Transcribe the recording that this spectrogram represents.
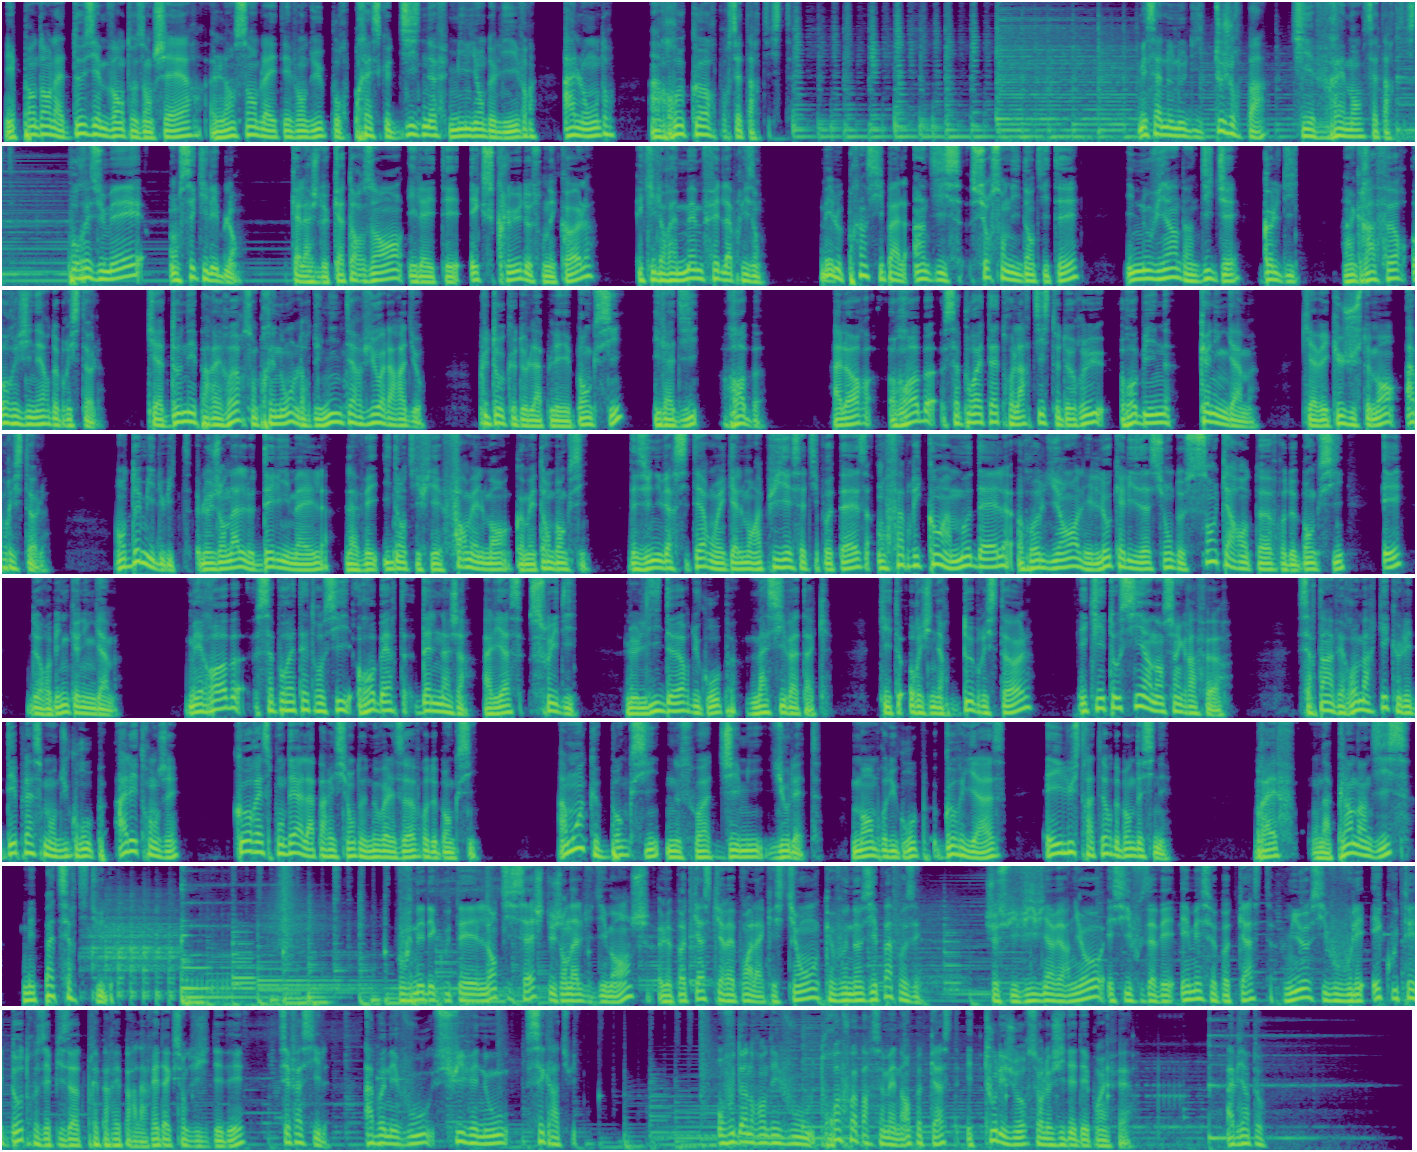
Et pendant la deuxième vente aux enchères, l'ensemble a été vendu pour presque 19 millions de livres à Londres, un record pour cet artiste. Mais ça ne nous dit toujours pas qui est vraiment cet artiste. Pour résumer, on sait qu'il est blanc, qu'à l'âge de 14 ans, il a été exclu de son école et qu'il aurait même fait de la prison. Mais le principal indice sur son identité, il nous vient d'un DJ, Goldie, un graffeur originaire de Bristol, qui a donné par erreur son prénom lors d'une interview à la radio. Plutôt que de l'appeler Banksy, il a dit Rob. Alors, Rob, ça pourrait être l'artiste de rue Robin Cunningham, qui a vécu justement à Bristol. En 2008, le journal Le Daily Mail l'avait identifié formellement comme étant Banksy. Des universitaires ont également appuyé cette hypothèse en fabriquant un modèle reliant les localisations de 140 œuvres de Banksy et de Robin Cunningham. Mais Rob, ça pourrait être aussi Robert Delnaja, alias Sweedy, le leader du groupe Massive Attack, qui est originaire de Bristol et qui est aussi un ancien graffeur. Certains avaient remarqué que les déplacements du groupe à l'étranger correspondaient à l'apparition de nouvelles œuvres de Banksy. À moins que Banksy ne soit Jamie Hewlett, membre du groupe Gorillaz et illustrateur de bande dessinée. Bref, on a plein d'indices, mais pas de certitude. Vous venez d'écouter l'Anti-Sèche du Journal du Dimanche, le podcast qui répond à la question que vous n'osiez pas poser. Je suis Vivien Vergniaud et si vous avez aimé ce podcast, mieux si vous voulez écouter d'autres épisodes préparés par la rédaction du JDD, c'est facile. Abonnez-vous, suivez-nous, c'est gratuit. On vous donne rendez-vous trois fois par semaine en podcast et tous les jours sur le JDD.fr. À bientôt.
